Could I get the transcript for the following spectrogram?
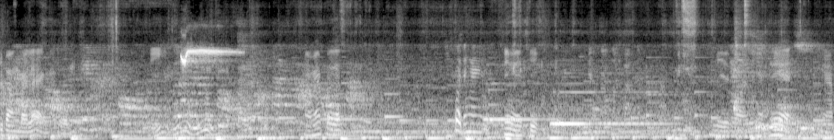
ชิบังใบแรกนะครับผมอีอ่าแม่เปิด เปิดยังไง นี่ไงจิกมีรอยนี่นี่งับ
